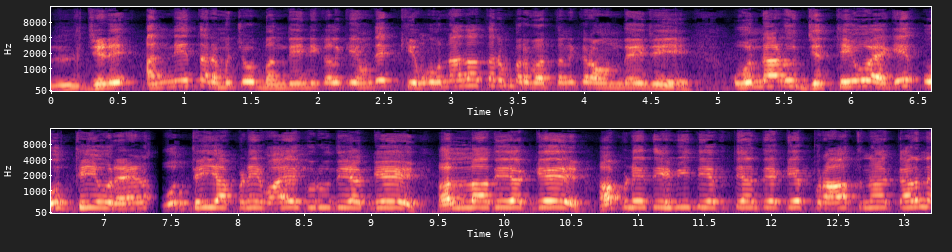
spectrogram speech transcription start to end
ਜਿਹੜੇ ਅੰਨੇ ਧਰਮ ਚੋਂ ਬੰਦੇ ਨਿਕਲ ਕੇ ਆਉਂਦੇ, ਕਿਉਂ? ਉਹਨਾਂ ਦਾ ਧਰਮ ਪਰਿਵਰਤਨ ਕਰਾਉਂਦੇ ਜੇ। ਉਹਨਾਂ ਨੂੰ ਜਿੱਥੇ ਉਹ ਹੈਗੇ, ਉੱਥੇ ਉਹ ਰਹਿਣ, ਉੱਥੇ ਹੀ ਆਪਣੇ ਵਾਹਿਗੁਰੂ ਦੇ ਅੱਗੇ, ਅੱਲਾ ਦੇ ਅੱਗੇ, ਆਪਣੇ ਦੇਵੀ ਦੇਵਤਿਆਂ ਦੇ ਅੱਗੇ ਪ੍ਰਾਰਥਨਾ ਕਰਨ।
